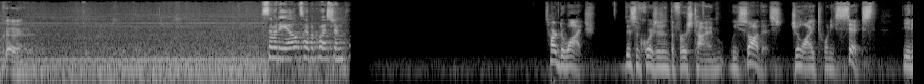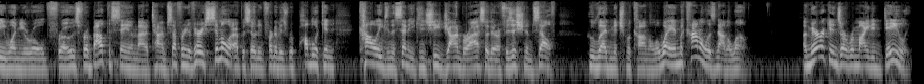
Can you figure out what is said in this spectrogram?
Okay. okay. Somebody else have a question? It's hard to watch. This, of course, isn't the first time we saw this. July 26th, the 81 year old froze for about the same amount of time, suffering a very similar episode in front of his Republican colleagues in the Senate. You can see John Barrasso there, a physician himself, who led Mitch McConnell away. And McConnell is not alone. Americans are reminded daily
